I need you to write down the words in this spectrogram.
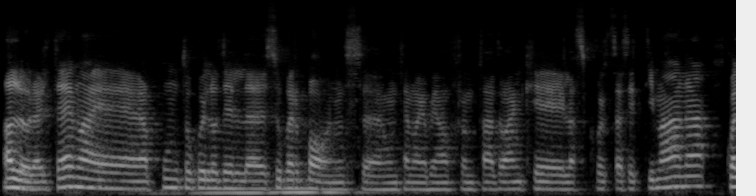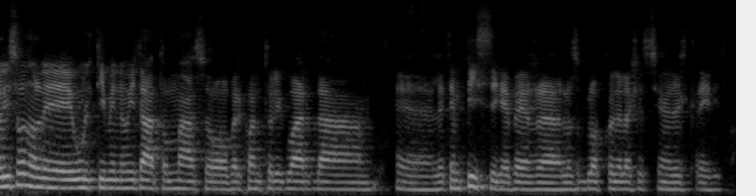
Allora, il tema è appunto quello del super bonus, un tema che abbiamo affrontato anche la scorsa settimana. Quali sono le ultime novità, Tommaso, per quanto riguarda eh, le tempistiche per lo sblocco della cessione del credito?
